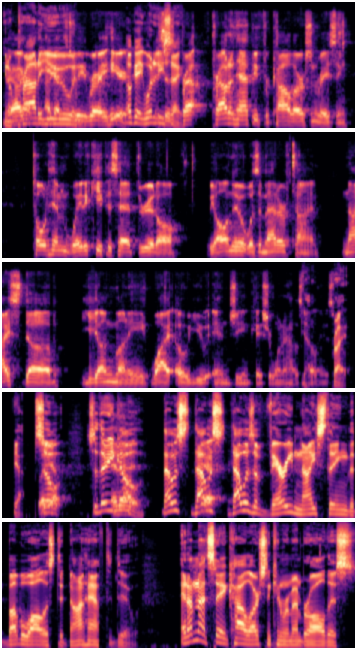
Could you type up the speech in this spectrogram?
you know, yeah, proud got, of you. Tweet right here. Okay, what did it he says, say? Proud, proud and happy for Kyle Larson Racing. Told him way to keep his head through it all. We all knew it was a matter of time. Nice dub, Young Money, Y O U N G. In case you're wondering how the spelling yeah, is. Right. Yeah. But so yeah. so there you and go. Then, that was that was that was a very nice thing that Bubba Wallace did not have to do. And I'm not saying Kyle Larson can remember all this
